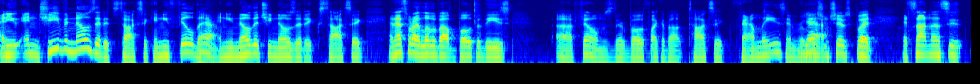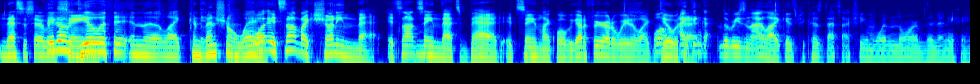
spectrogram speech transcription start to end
and you and she even knows that it's toxic and you feel that Yeah. and you know that she knows that it's toxic and that's what i love about both of these uh, films they're both like about toxic families and Yeah. relationships but It's not necess- necessarily They don't saying, deal with it in the like conventional way. Well, it's not like shunning that. It's not Mm. saying that's bad. It's saying like, well, we got to figure out a way to like Well, deal with I that. think the reason I like it is because that's actually more the norm than anything.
